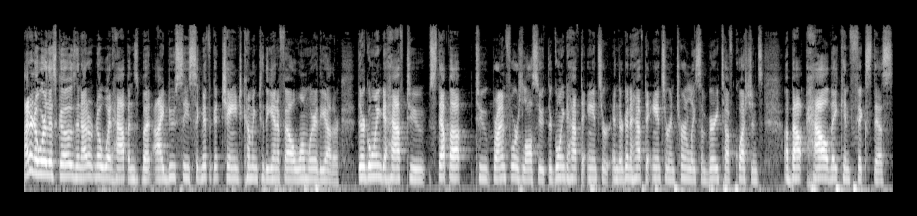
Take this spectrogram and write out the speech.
I don't know where this goes and I don't know what happens, but I do see significant change coming to the NFL one way or the other. They're going to have to step up to Brian Flores' lawsuit. They're going to have to answer, and they're going to have to answer internally some very tough questions about how they can fix this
